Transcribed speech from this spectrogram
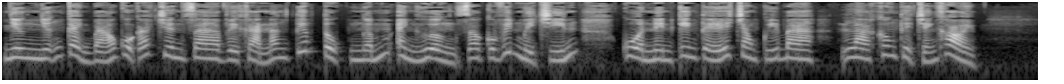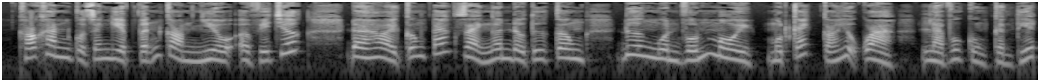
Nhưng những cảnh báo của các chuyên gia về khả năng tiếp tục ngấm ảnh hưởng do COVID-19 của nền kinh tế trong quý 3 là không thể tránh khỏi. Khó khăn của doanh nghiệp vẫn còn nhiều ở phía trước, đòi hỏi công tác giải ngân đầu tư công đưa nguồn vốn mồi một cách có hiệu quả là vô cùng cần thiết.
